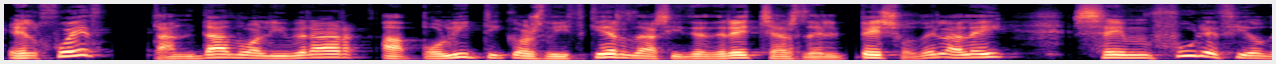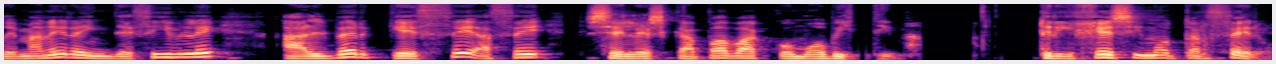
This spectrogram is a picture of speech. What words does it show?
El juez, tan dado a librar a políticos de izquierdas y de derechas del peso de la ley, se enfureció de manera indecible al ver que CAC se le escapaba como víctima. Trigésimo tercero.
